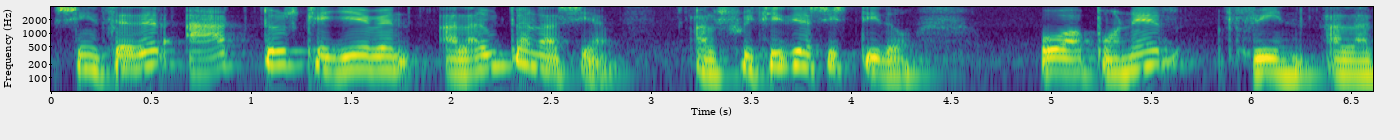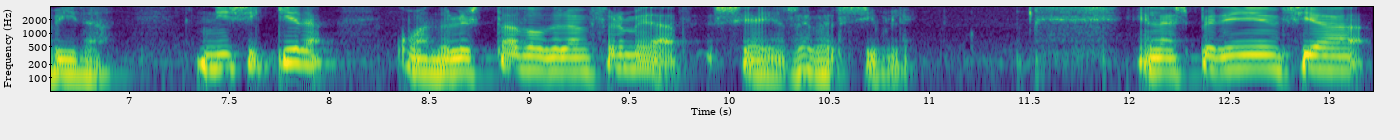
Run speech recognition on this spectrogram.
sin ceder a actos que lleven a la eutanasia, al suicidio asistido o a poner fin a la vida, ni siquiera cuando el estado de la enfermedad sea irreversible. En la experiencia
